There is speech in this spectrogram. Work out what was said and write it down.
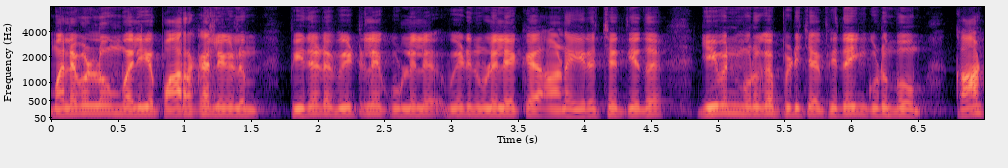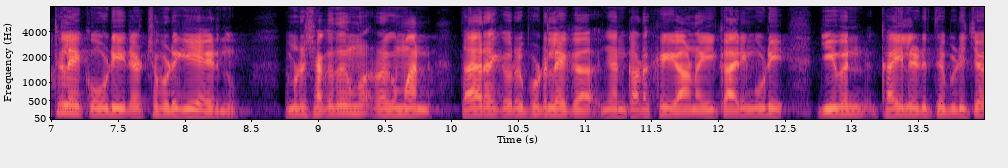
മലവെള്ളവും വലിയ പാറക്കല്ലുകളും ഫിദയുടെ വീട്ടിലേക്കുള്ളിൽ വീടിനുള്ളിലേക്ക് ആണ് ഇരച്ചെത്തിയത്. ജീവൻ മുറുകെ പിടിച്ച ഫിദയും കുടുംബവും കാട്ടിലേക്ക് ഓടി രക്ഷപ്പെടുകയായിരുന്നു. നമ്മുടെ ഷഹദ് റഹ്മാൻ തയ്യാറാക്കിയ റിപ്പോർട്ടിലേക്ക് ഞാൻ കടക്കുകയാണ്. ഈ കാര്യം കൂടി ജീവൻ കയ്യിലെടുത്ത് പിടിച്ച്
